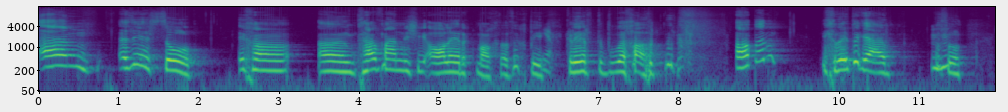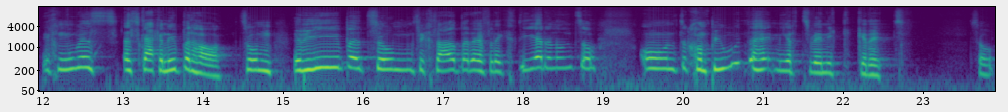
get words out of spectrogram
Ähm, es ist so, ich habe eine kaufmännische Anlehre gemacht, also ich bin Ja. gelehrter Buchhalter. Aber ich rede gern. Also, ich muss es Gegenüber haben, zum Reiben, zum sich selber reflektieren und so. Und der Computer hat mir zu wenig geredet. So.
